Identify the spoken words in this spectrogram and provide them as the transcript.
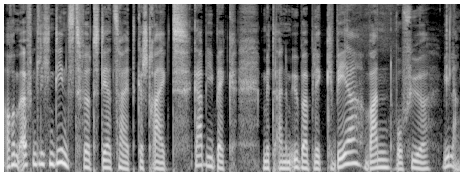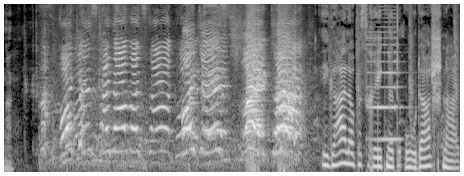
Auch im öffentlichen Dienst wird derzeit gestreikt. Gabi Beck mit einem Überblick, wer, wann, wofür, wie lange. Heute ist kein Arbeitstag! Heute ist Streiktag! Egal, ob es regnet oder schneit.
